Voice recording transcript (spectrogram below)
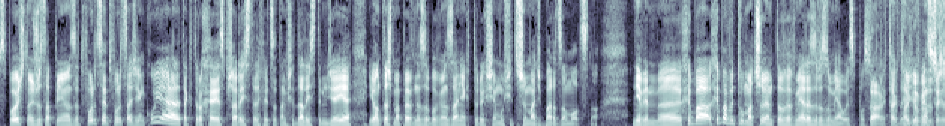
społeczność rzuca pieniądze twórcy, twórca dziękuję, ale tak trochę jest w szarej strefie, co tam się dalej z tym dzieje i on też ma pewne zobowiązania, których się musi trzymać bardzo mocno. Nie wiem, e, chyba, chyba wytłumaczyłem to we w miarę zrozumiały sposób. Tak, tak, tak. Ja w międzyczasie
